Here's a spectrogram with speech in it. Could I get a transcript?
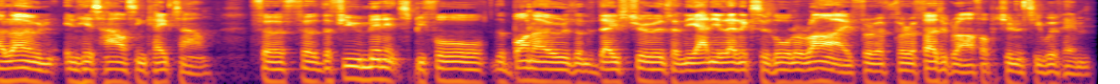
alone in his house in Cape Town for, for the few minutes before the Bonos and the Dave Stewarts and the Annie Lennoxes all arrived for a, for a photograph opportunity with him.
